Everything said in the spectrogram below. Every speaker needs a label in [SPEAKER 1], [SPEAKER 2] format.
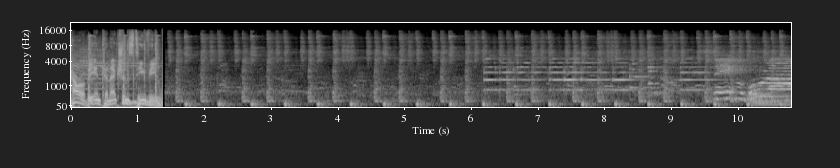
[SPEAKER 1] Caribbean Connections TV. Sing hurrah!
